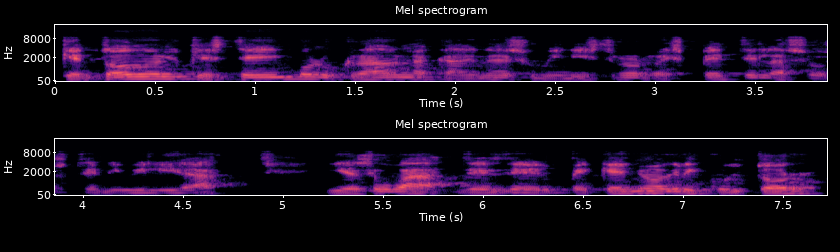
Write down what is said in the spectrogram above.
que todo el que esté involucrado en la cadena de suministro respete la sostenibilidad. Y eso va desde el pequeño agricultor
